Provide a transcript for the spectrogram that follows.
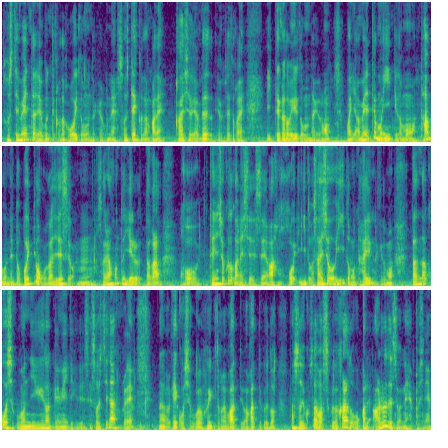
そしてメンタルやむって方が多いと思うんだけどもね、そしてなんかね、会社を辞め辞めたいとかね、言ってる方もいると思うんだけども、まあ辞めてもいいけども、多分ね、どこ行っても同じですよ。うん。それは本当に言える。だから、こう、転職とかねしてですね、あ、ここいいと、最初いいと思って入るんだけども、だんだんこう職場の人間関係が見えてきてですね、そしてなんかね、なんか結構職場の雰囲気とかが分かって分かってくると、まあそういうことは少なからず多かれあるですよね、やっぱしね。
